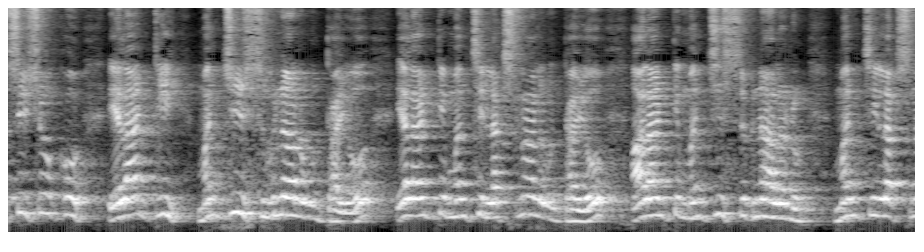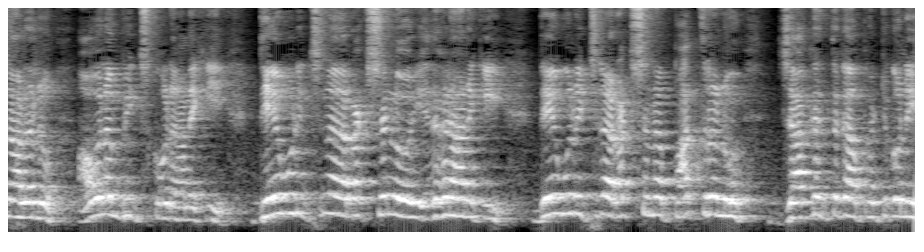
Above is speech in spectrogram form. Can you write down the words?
శిశువుకు ఎలాంటి మంచి సుగుణాలు ఉంటాయో ఎలాంటి మంచి లక్షణాలు ఉంటాయో అలాంటి మంచి సుగుణాలను మంచి లక్షణాలను అవలంబించుకోవడానికి దేవుడిచ్చిన రక్షణలో ఎదగడానికి దేవుడిచ్చిన రక్షణ పాత్రను జాగ్రత్తగా పట్టుకొని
